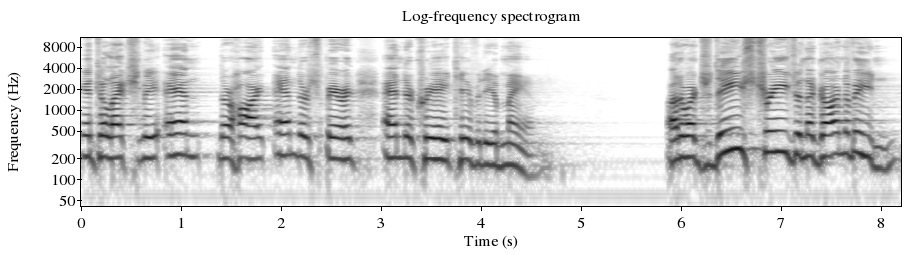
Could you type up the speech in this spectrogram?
intellectually and their heart and their spirit and their creativity of man. In other words, these trees in the Garden of Eden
